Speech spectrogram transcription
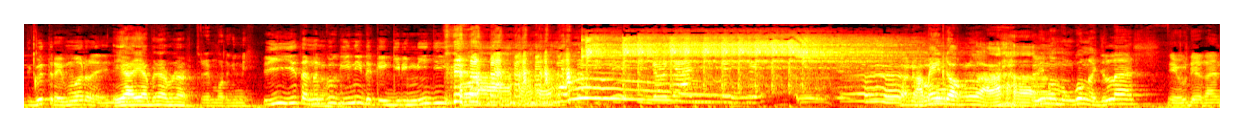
gue tremor aja Iya, iya benar benar. Tremor gini. Iya tangan gue gini udah kayak giring niji Wah. Tinggal nyanyi. Ramein dong lu. ah. Tapi ngomong gue nggak jelas ya udah kan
